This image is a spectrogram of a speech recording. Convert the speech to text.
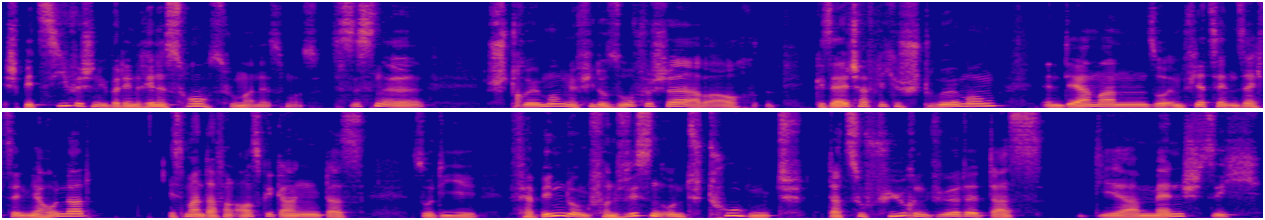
Spezifischen über den Renaissance-Humanismus. Das ist eine Strömung, eine philosophische, aber auch gesellschaftliche Strömung, in der man so im 14., 16. Jahrhundert ist man davon ausgegangen, dass so die Verbindung von Wissen und Tugend dazu führen würde, dass der Mensch sich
